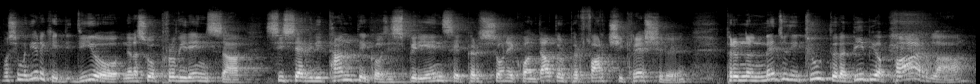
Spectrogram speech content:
Possiamo dire che Dio nella sua provvidenza si serve di tante cose, esperienze, persone e quant'altro per farci crescere, però nel mezzo di tutto la Bibbia parla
